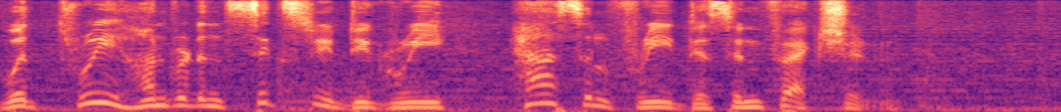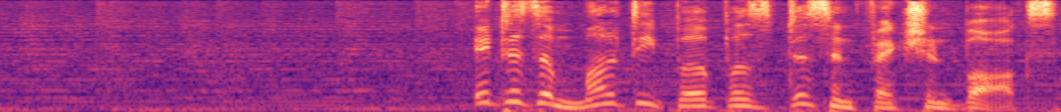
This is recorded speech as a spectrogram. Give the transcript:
with 360 degree hassle-free disinfection. It is a multi-purpose disinfection box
